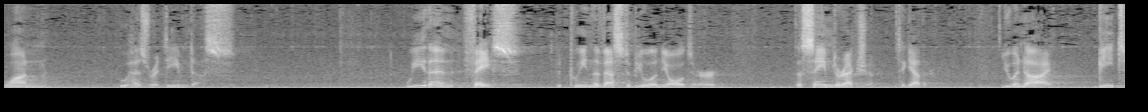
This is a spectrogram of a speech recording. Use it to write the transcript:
One who has redeemed us. We then face, between the vestibule and the altar, the same direction together. You and I beat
